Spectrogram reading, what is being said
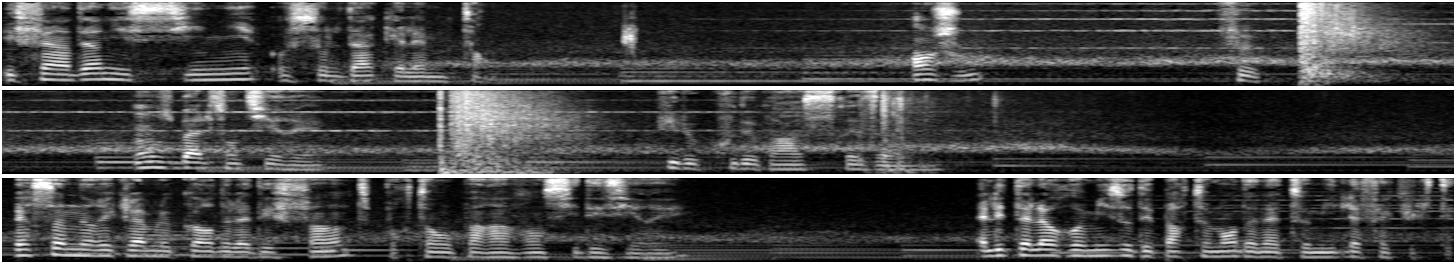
et fait un dernier signe aux soldats qu'elle aime tant. En joue, feu. Onze balles sont tirées, puis le coup de grâce résonne. Personne ne réclame le corps de la défunte, pourtant auparavant si désirée. Elle est alors remise au département d'anatomie de la faculté.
